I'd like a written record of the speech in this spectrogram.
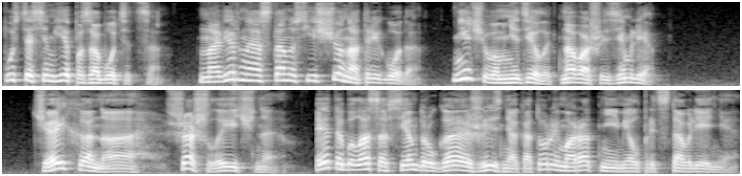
пусть о семье позаботится. Наверное, останусь еще на три года. Нечего мне делать на вашей земле. Чайхана, шашлычная. Это была совсем другая жизнь, о которой Марат не имел представления.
